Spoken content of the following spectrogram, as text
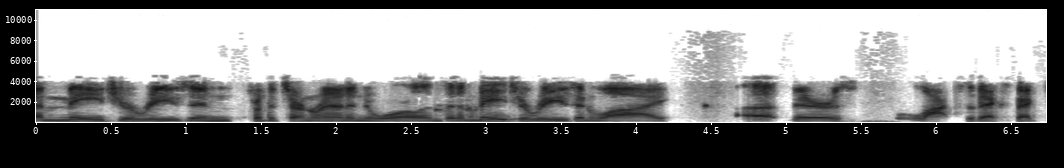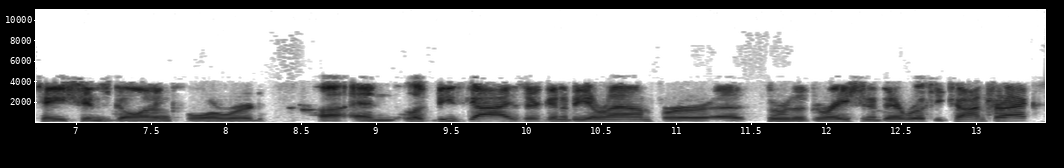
a major reason for the turnaround in New Orleans and a major reason why uh, there's lots of expectations going forward. Uh, and look, these guys are going to be around for uh, through the duration of their rookie contracts,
